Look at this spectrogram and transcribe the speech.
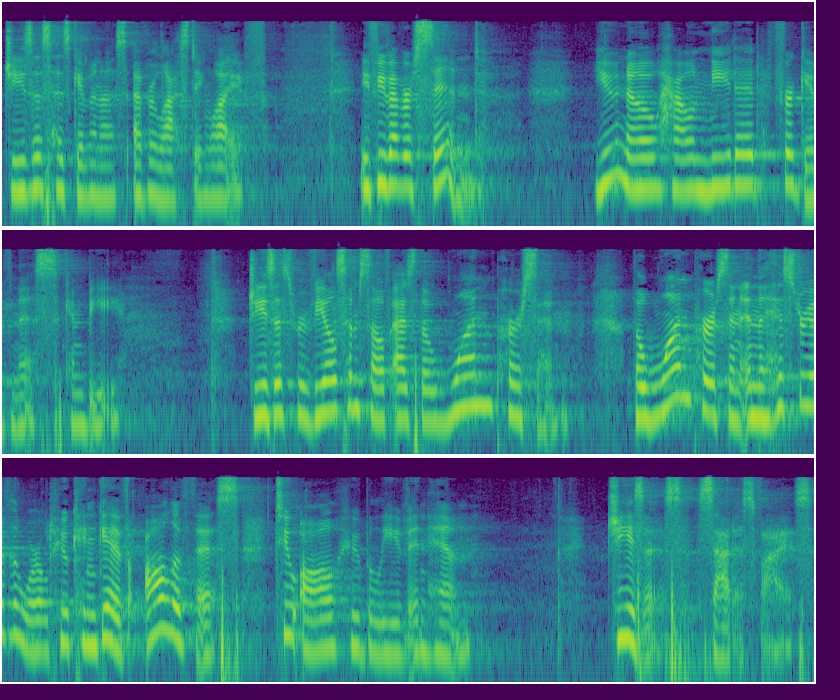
Jesus has given us everlasting life. If you've ever sinned, you know how needed forgiveness can be. Jesus reveals himself as the one person, the one person in the history of the world who can give all of this to all who believe in him. Jesus satisfies.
